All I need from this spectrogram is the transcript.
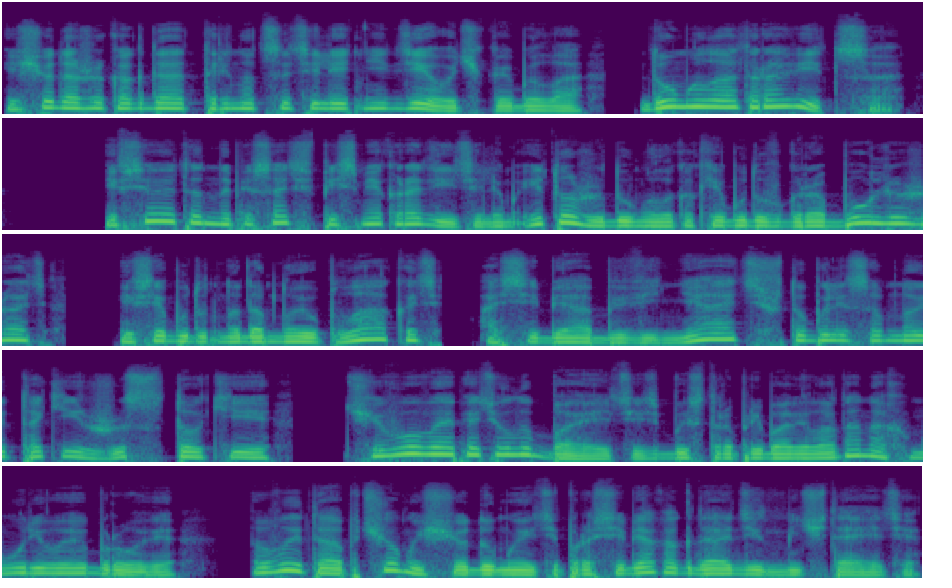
еще даже когда тринадцатилетней девочкой была, думала отравиться. И все это написать в письме к родителям, и тоже думала, как я буду в гробу лежать, и все будут надо мною плакать, а себя обвинять, что были со мной такие жестокие, «Чего вы опять улыбаетесь?» — быстро прибавила она, нахмуривая брови. «Вы-то об чем еще думаете про себя, когда один мечтаете?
